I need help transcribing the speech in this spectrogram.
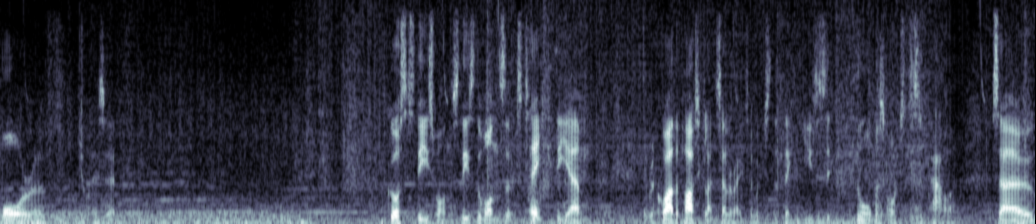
more of which one is it? Of course it's these ones. These are the ones that take the um, that require the particle accelerator which is the thing that uses enormous quantities of power so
